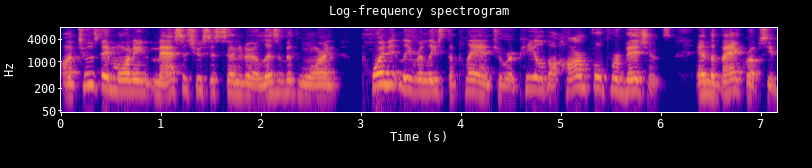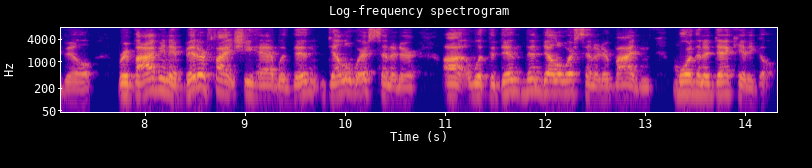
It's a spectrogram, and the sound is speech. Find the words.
on Tuesday morning, Massachusetts Senator Elizabeth Warren pointedly released a plan to repeal the harmful provisions in the bankruptcy bill, reviving a bitter fight she had with then Delaware Senator, uh, with the then, then Delaware Senator Biden more than a decade ago.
